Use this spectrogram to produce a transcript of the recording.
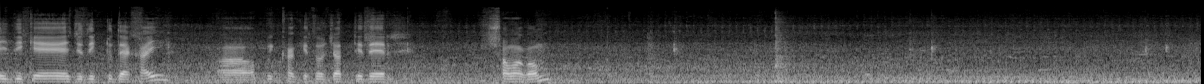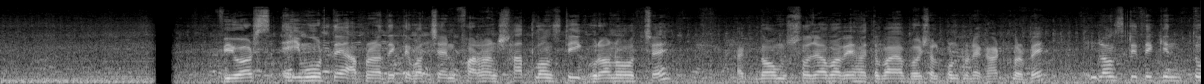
এই দিকে যদি একটু দেখাই অপেক্ষাকৃত যাত্রীদের সমাগম। ভিউয়ার্স এই মুহূর্তে আপনারা দেখতে পাচ্ছেন ফারহান সাত লঞ্চটি ঘোরানো হচ্ছে। একদম সোজাভাবে হয়তো বা বৈশাল পন্টনে ঘাট করবে। এই লঞ্চটিতে কিন্তু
